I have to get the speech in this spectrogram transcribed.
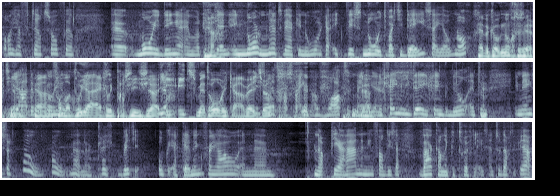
oh, je vertelt zoveel uh, mooie dingen. En wat ja. heb je een enorm netwerk in de horeca. Ik wist nooit wat je deed, zei je ook nog. Heb ik ook nog gezegd, ja. ja, ja van wat goed. doe je eigenlijk precies? Ja, Iets met horeca, weet iets je wel. met gasvrij, maar wat? Nee, geen idee, geen benul. En toen ineens dacht ik, oh, oh nou, nou kreeg ik een beetje ook erkenning van jou. En uh, nou, Pierre Haan in ieder geval, die zei, waar kan ik het teruglezen? En toen dacht ik, ja,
